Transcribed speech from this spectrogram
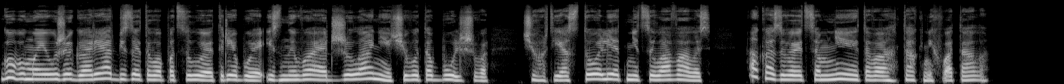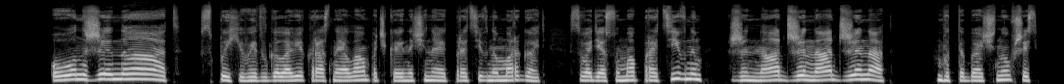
Губы мои уже горят без этого поцелуя, требуя, изнывая от желания чего-то большего. Чёрт, я сто лет не целовалась. Оказывается, мне этого так не хватало. «Он женат!» Вспыхивает в голове красная лампочка и начинает противно моргать, сводя с ума противным «женат, женат, женат». Будто бы очнувшись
